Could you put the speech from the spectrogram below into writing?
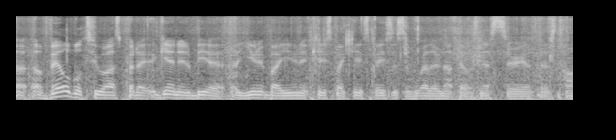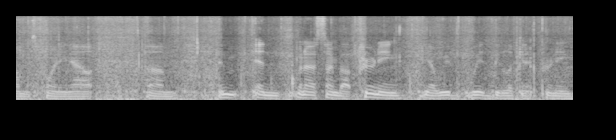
uh, available to us, but uh, again, it'll be a, a unit by unit, case by case basis of whether or not that was necessary, as, as Tom was pointing out. Um, and, and when I was talking about pruning, you know, we'd, we'd be looking at pruning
